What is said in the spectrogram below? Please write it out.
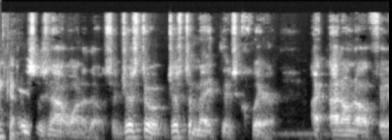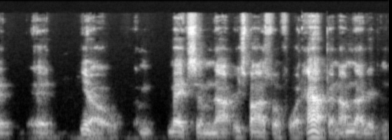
Okay. His is not one of those. So just to just to make this clear, I, I don't know if it it you know makes him not responsible for what happened. I'm not even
